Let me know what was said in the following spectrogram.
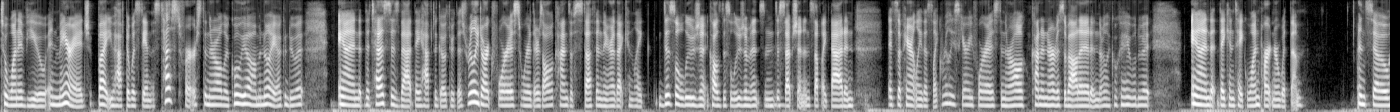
to one of you in marriage, but you have to withstand this test first. And they're all like, oh, yeah, I'm a knight, I can do it. And the test is that they have to go through this really dark forest where there's all kinds of stuff in there that can like disillusion, cause disillusionments and mm-hmm. deception and stuff like that. And it's apparently this like really scary forest, and they're all kind of nervous about it. And they're like, okay, we'll do it. And they can take one partner with them. And so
